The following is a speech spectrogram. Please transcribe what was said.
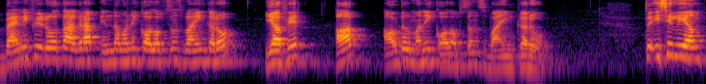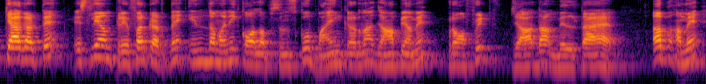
बेनिफिट होता है अगर आप in the money call options buying करो, या फिर आप out of money call options buying करो। तो इसीलिए हम क्या करते हैं? इसलिए हम प्रेफर करते हैं in the money call options को बाइंग करना, जहाँ पे हमें प्रॉफिट ज़्यादा मिलता है। अब हमें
